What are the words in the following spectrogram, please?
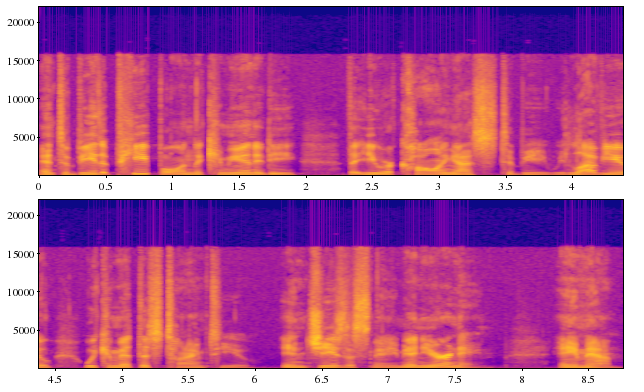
and to be the people in the community that you are calling us to be. We love you. We commit this time to you. In Jesus' name, in your name, amen.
